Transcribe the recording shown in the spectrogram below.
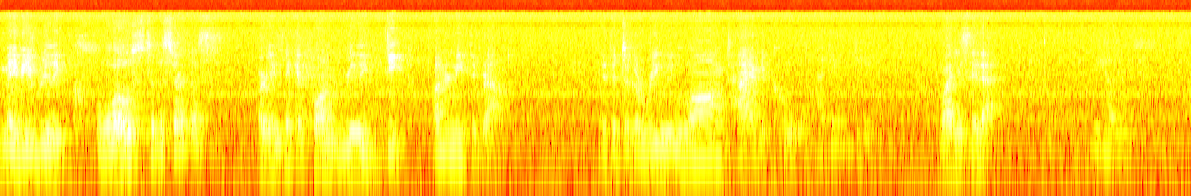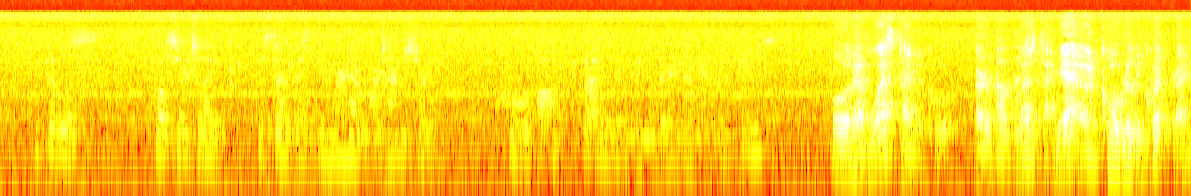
maybe really close to the surface? Or do you think it formed really deep underneath the ground? If it took a really long time to cool. I think deep, Why do you say that? because if it was closer to like the surface, then we're gonna have more time to sort of cool off rather than being buried under other things. Well, it'd have less time to cool. Or Oh, that's less time. Yeah, it would cool really quick, right?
